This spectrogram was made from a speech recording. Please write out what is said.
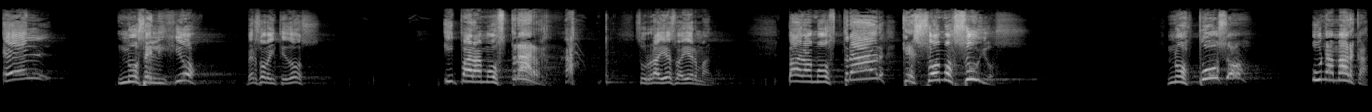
Él nos eligió. Verso 22. Y para mostrar, subraya eso ahí, hermano. Para mostrar que somos suyos, nos puso una marca.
